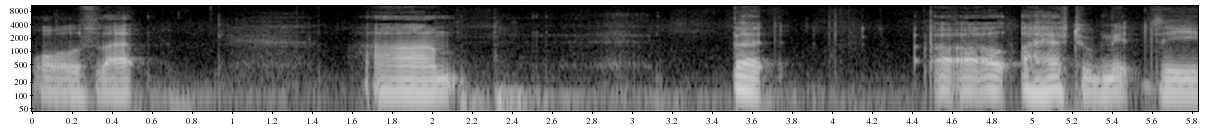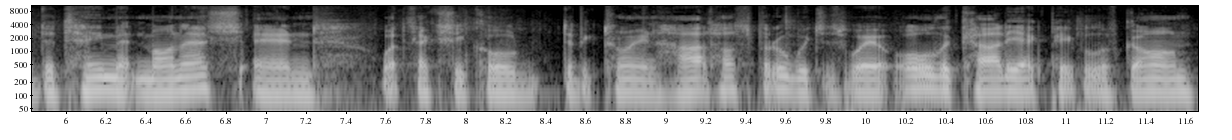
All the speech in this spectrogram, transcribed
all of that. Um, but I, I have to admit the, the team at Monash and what's actually called the Victorian Heart Hospital, which is where all the cardiac people have gone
